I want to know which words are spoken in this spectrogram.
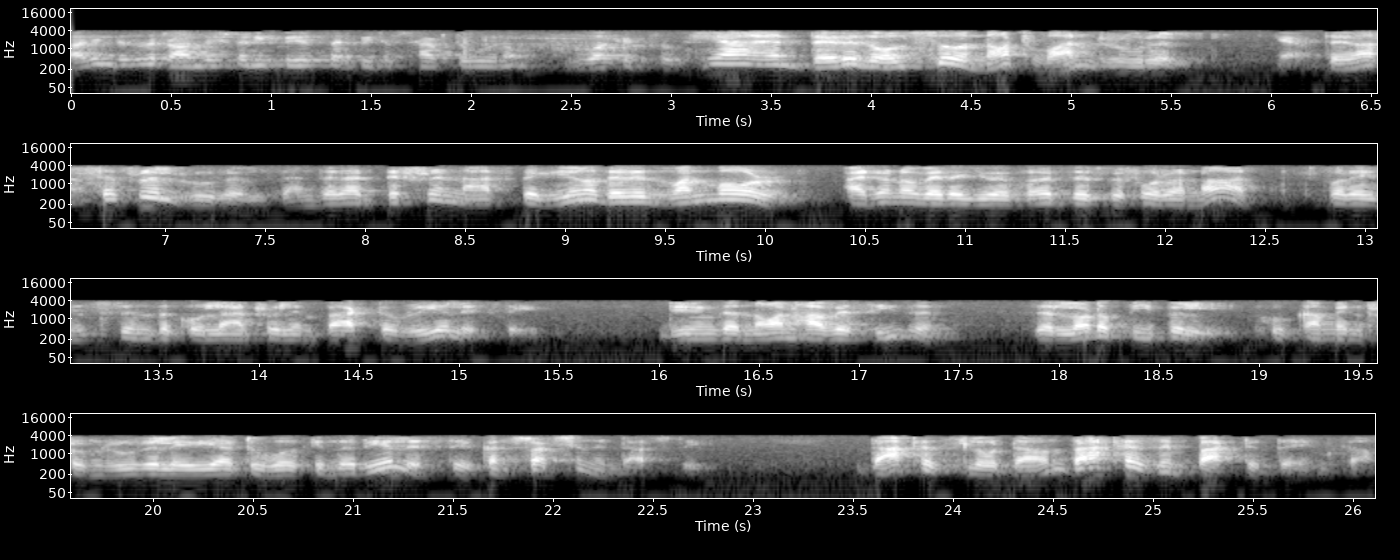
I think this is a transitionary phase that we just have to, you know, work it through. Yeah, and there is also not one rural. Yeah. There are several rurals and there are different aspects. You know, there is one more, I don't know whether you have heard this before or not, for instance, the collateral impact of real estate. During the non-harvest season, there are a lot of people who come in from rural area to work in the real estate, construction industry. That has slowed down. That has impacted the income.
